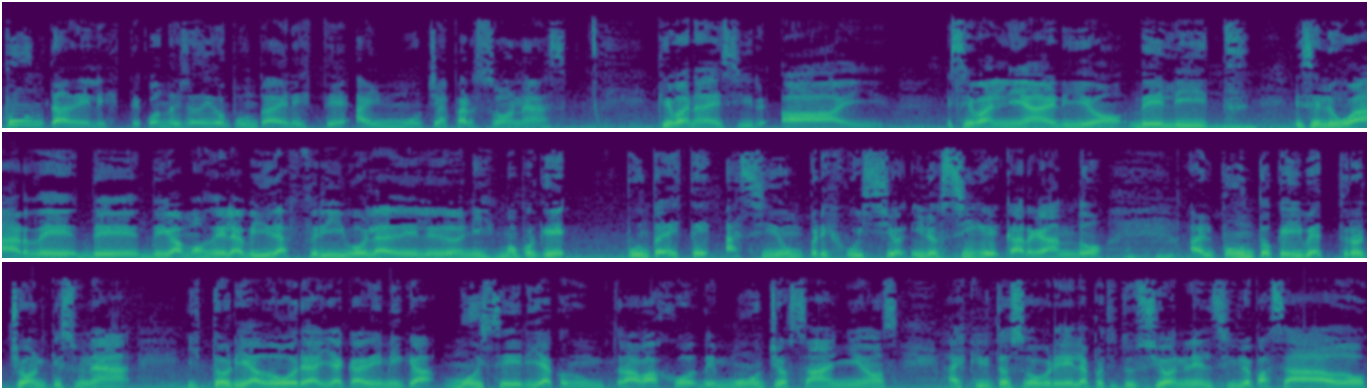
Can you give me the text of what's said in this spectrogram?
Punta del Este. Cuando yo digo Punta del Este, hay muchas personas que van a decir, ay, ese balneario de élite, ese lugar de, de, digamos, de la vida frívola del hedonismo, porque Punta Este ha sido un prejuicio y lo sigue cargando al punto que Ivette Trochón, que es una historiadora y académica muy seria, con un trabajo de muchos años. Ha escrito sobre la prostitución en el siglo pasado,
